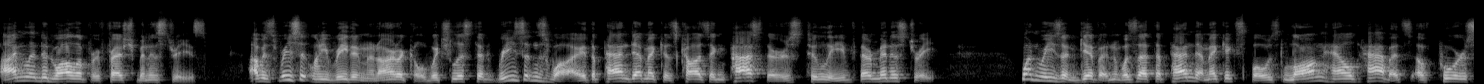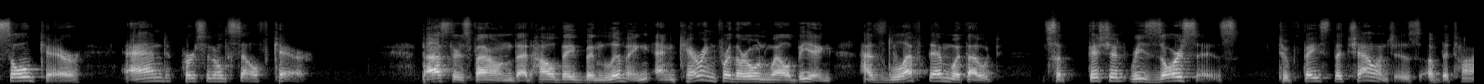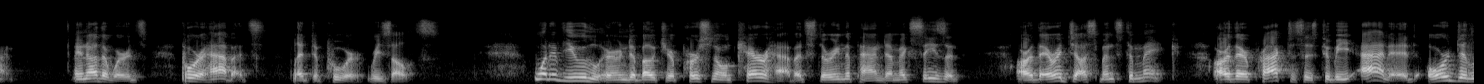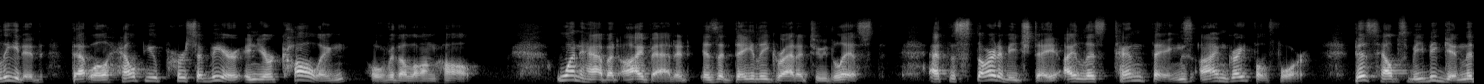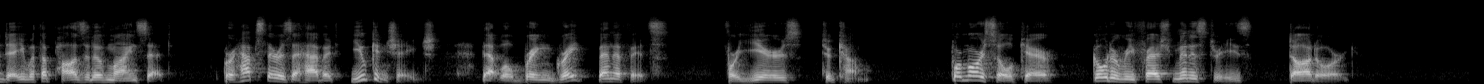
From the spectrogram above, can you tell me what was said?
I'm Lyndon Wall of Refresh Ministries. I was recently reading an article which listed reasons why the pandemic is causing pastors to leave their ministry. One reason given was that the pandemic exposed long held habits of poor soul care and personal self care. Pastors found that how they've been living and caring for their own well being has left them without sufficient resources to face the challenges of the time. In other words, poor habits led to poor results. What have you learned about your personal care habits during the pandemic season? Are there adjustments to make? Are there practices to be added or deleted that will help you persevere in your calling over the long haul? One habit I've added is a daily gratitude list. At the start of each day, I list 10 things I'm grateful for. This helps me begin the day with a positive mindset. Perhaps there is a habit you can change that will bring great benefits for years to come. For more soul care, go to refreshministries.org.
